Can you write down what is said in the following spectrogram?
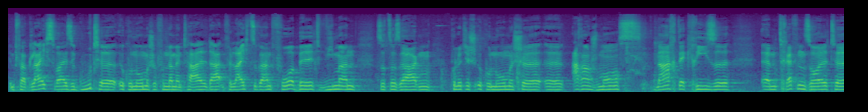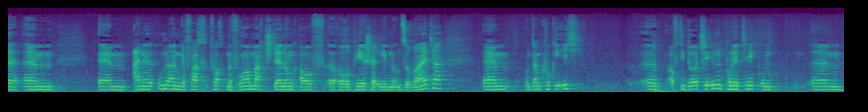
im vergleichsweise gute ökonomische Fundamentaldaten, vielleicht sogar ein Vorbild, wie man sozusagen politisch-ökonomische äh, Arrangements nach der Krise ähm, treffen sollte. Ähm, ähm, eine unangefochtene Vormachtstellung auf äh, europäischer Ebene und so weiter. Ähm, und dann gucke ich äh, auf die deutsche Innenpolitik und ähm,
